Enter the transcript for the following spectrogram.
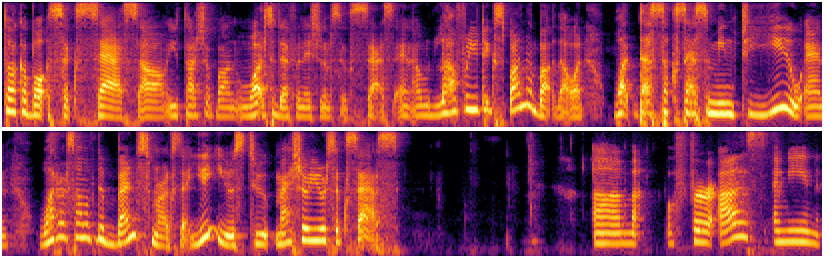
talk about success. Um, you touch upon what's the definition of success. And I would love for you to expand about that one. What does success mean to you? And what are some of the benchmarks that you use to measure your success? Um, for us, I mean,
